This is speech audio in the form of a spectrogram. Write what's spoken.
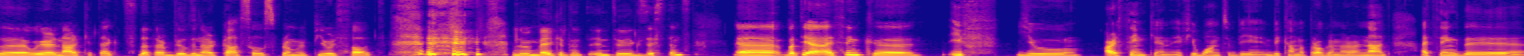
uh, we're an architects that are building our castles from a pure thought, and we make it into existence. Uh, but yeah, I think uh, if you are thinking if you want to be become a programmer or not, I think the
